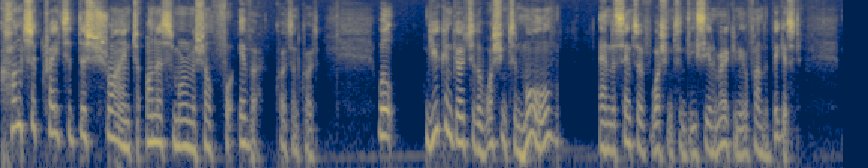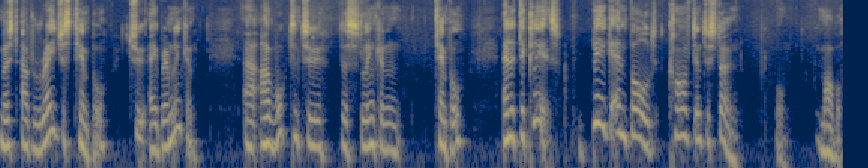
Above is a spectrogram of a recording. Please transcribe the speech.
consecrated this shrine to honor Samora Machel forever, quote unquote. Well, you can go to the Washington Mall and the center of Washington, D.C. in America, and you'll find the biggest, most outrageous temple to Abraham Lincoln. Uh, I walked into this Lincoln temple and it declares, big and bold, carved into stone or marble,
